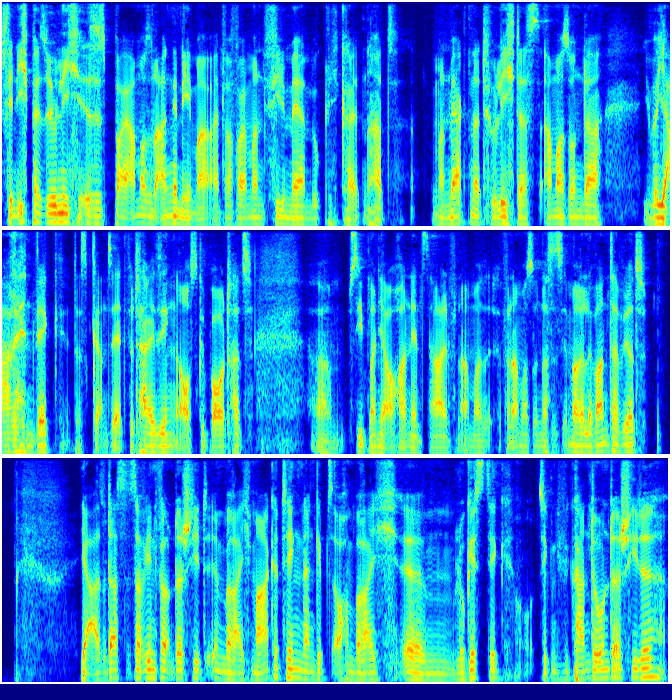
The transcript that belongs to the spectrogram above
finde ich persönlich ist es bei Amazon angenehmer, einfach weil man viel mehr Möglichkeiten hat. Man merkt natürlich, dass Amazon da über Jahre hinweg das ganze Advertising ausgebaut hat. Ähm, sieht man ja auch an den Zahlen von Amazon, von Amazon, dass es immer relevanter wird. Ja, also das ist auf jeden Fall ein Unterschied im Bereich Marketing. Dann gibt es auch im Bereich ähm, Logistik signifikante Unterschiede.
